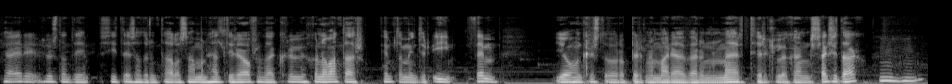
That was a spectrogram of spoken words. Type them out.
kæri hlustandi sítið sátturum tala saman heldur í áfram það krullukuna vantar. 15 mínútur í 5 Jóhann Kristófur og Birna Marja verðum með þér til klukkan 6 í dag. Mhm.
